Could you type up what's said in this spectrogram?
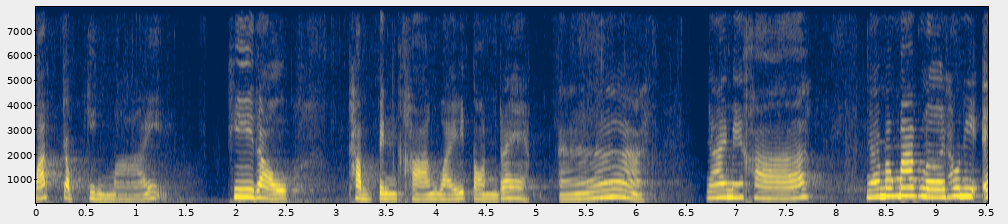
มัดกับกิ่งไม้ ที่เราทำเป็นค้างไว้ตอนแรกอ่าง่ายไหมคะ ง่ายมากๆเลยเท่านี้เอ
